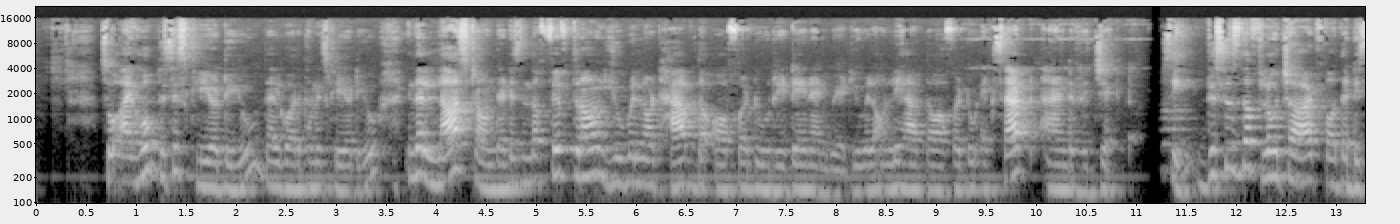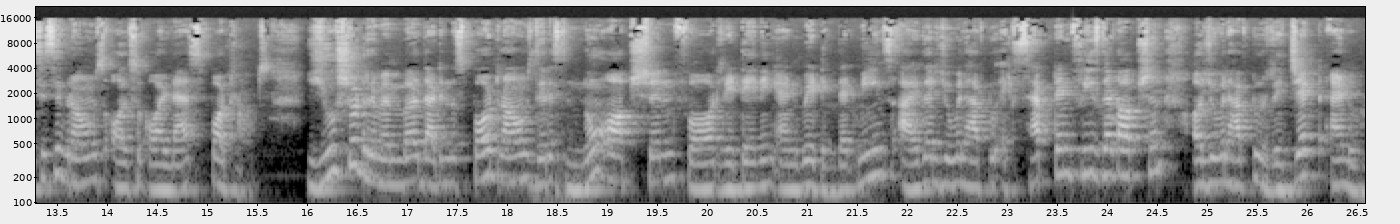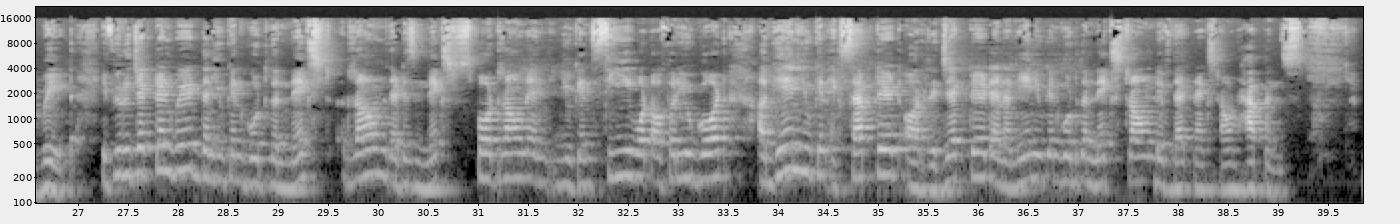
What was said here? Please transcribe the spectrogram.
so I hope this is clear to you. The algorithm is clear to you. In the last round, that is in the fifth round, you will not have the offer to retain and wait. You will only have the offer to accept and reject. See, this is the flow chart for the decisive rounds also called as spot rounds. You should remember that in the spot rounds there is no option for retaining and waiting. That means either you will have to accept and freeze that option or you will have to reject and wait. If you reject and wait then you can go to the next round that is next spot round and you can see what offer you got. Again you can accept it or reject it and again you can go to the next round if that next round happens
